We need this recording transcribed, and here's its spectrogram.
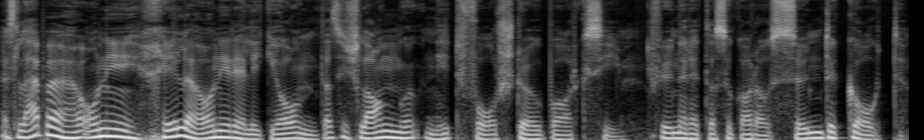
Ein Leben ohne Kirche, ohne Religion, das ist lange nicht vorstellbar gewesen. Früher hat das sogar als Sünde gegolten.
